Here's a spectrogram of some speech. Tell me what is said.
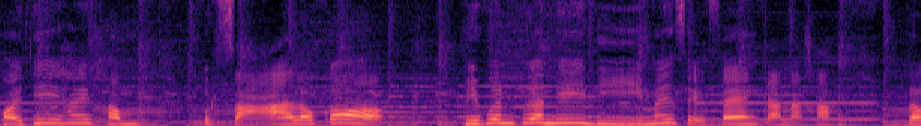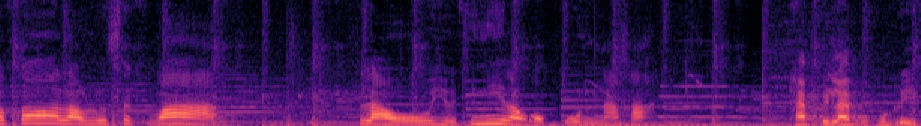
คอยที่ให้คำปรึกษาแล้วก็มีเพื่อนๆที่ดีไม่เสแสร้งกันนะคะแล้วก็เรารู้สึกว่าเราอยู่ที่นี่เราอบอุ่นนะคะแฮปปี้ไลฟ์ของคุณรีด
